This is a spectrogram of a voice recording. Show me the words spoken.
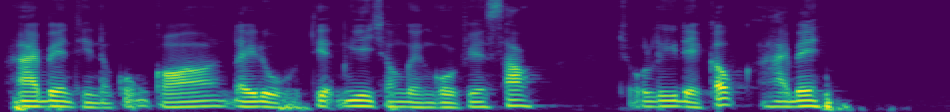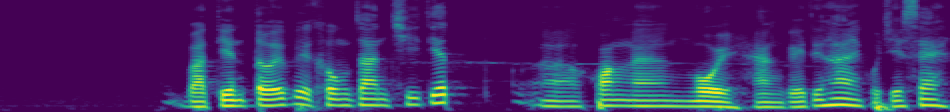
Hai bên thì nó cũng có đầy đủ tiện nghi cho người ngồi phía sau. Chỗ ly để cốc hai bên và tiến tới về không gian chi tiết uh, khoang uh, ngồi hàng ghế thứ hai của chiếc xe.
